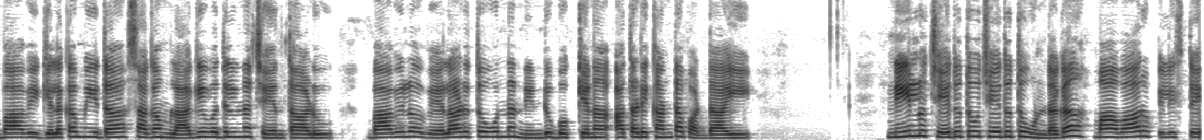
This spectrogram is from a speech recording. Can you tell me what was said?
బావి గిలక మీద సగం లాగి వదిలిన చేంతాడు. బావిలో వేలాడుతూ ఉన్న నిండు బొక్కెన అతడి కంట పడ్డాయి. నీళ్ళు చేదుతూ చేదుతూ ఉండగా మా వారు పిలిస్తే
